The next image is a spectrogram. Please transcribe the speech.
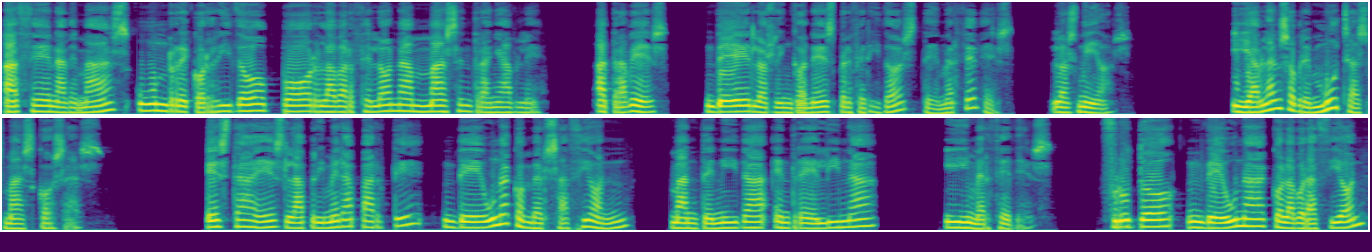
Hacen además un recorrido por la Barcelona más entrañable, a través de los rincones preferidos de Mercedes, los míos. Y hablan sobre muchas más cosas. Esta es la primera parte de una conversación mantenida entre Elina y Mercedes, fruto de una colaboración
